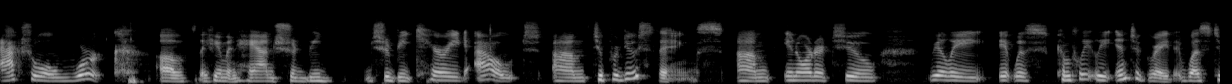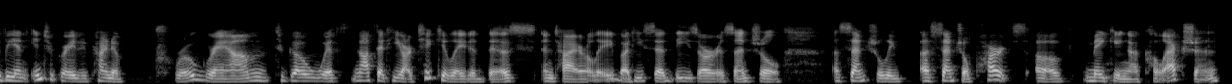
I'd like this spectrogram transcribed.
actual work of the human hand should be should be carried out um, to produce things um, in order to really it was completely integrated it was to be an integrated kind of program to go with not that he articulated this entirely but he said these are essential essentially essential parts of making a collection.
